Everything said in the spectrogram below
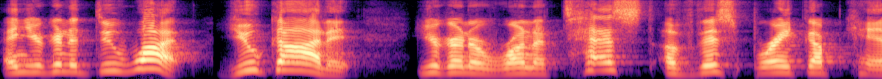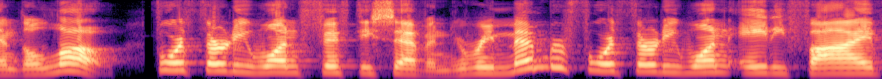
and you're to do what? You got it. You're to run a test of this breakup candle low. 431.57. You remember 431.85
